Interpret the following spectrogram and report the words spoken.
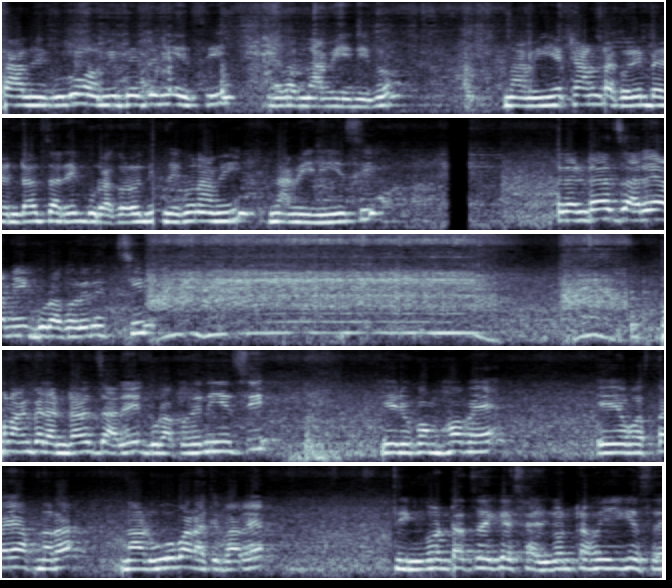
চাল এগুলো আমি বেঁধে নিয়েছি, এবার নামিয়ে নিব। নামিয়ে ঠান্ডা করে ব্লেন্ডার জারে গুঁড়া করে দেখুন, আমি নামিয়ে নিয়েছি। ব্লেন্ডার জারে আমি গুঁড়া করে নিচ্ছি। আমি ব্লেন্ডার জারে গুঁড়া করে নিয়েছি। এরকম হবে। এই অবস্থায় আপনারা নাড়ুও বাড়াতে পারেন। তিন ঘণ্টা থেকে চার ঘণ্টা হয়ে গেছে।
